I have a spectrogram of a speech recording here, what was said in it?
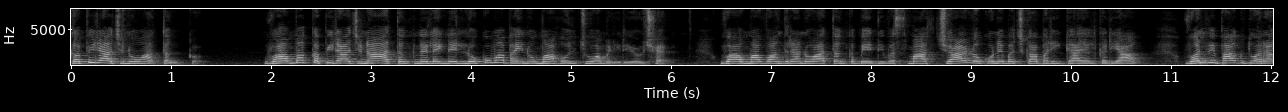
કપિરાજનો આતંક. વાવમાં કપિરાજના આતંકને લઈને લોકોમાં ભયનો માહોલ જોવા મળી રહ્યો છે. વાવમાં વાંદરાનો આતંક બે દિવસમાં ચાર લોકોને બચકા ભરી ઘાયલ કર્યા. વન વિભાગ દ્વારા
